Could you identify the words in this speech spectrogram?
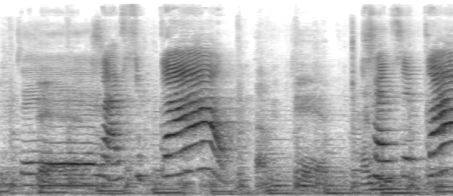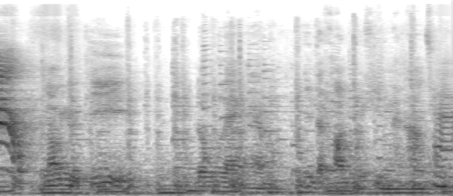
สามสิบเจ็ดสามสิบเก้าสามสิบเจ็ดอันสานี้มสิบเก้าเราอยู่ที่โรงแรมอินเตอร์คอนหัวหินนะครับใช่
